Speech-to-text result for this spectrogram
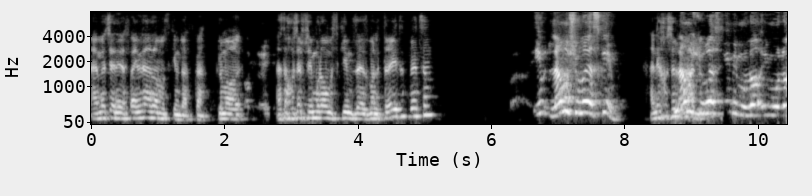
האמת שאני עם זה אני לא מסכים דווקא. כלומר, אוקיי. אז אתה חושב שאם הוא לא מסכים זה זמן ל trade בעצם? אם- למה שהוא לא יסכים? אני חושב... למה שהוא לא יסכים אם הוא לא, אם הוא לא,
